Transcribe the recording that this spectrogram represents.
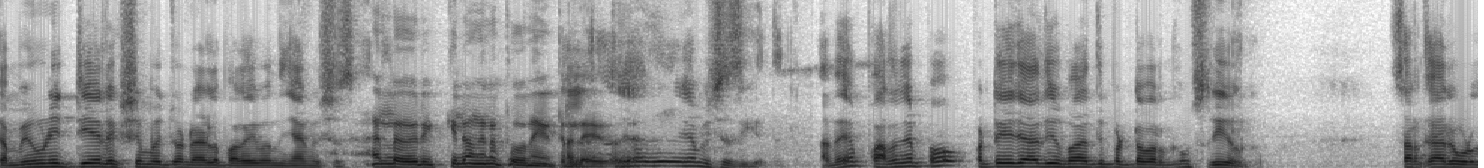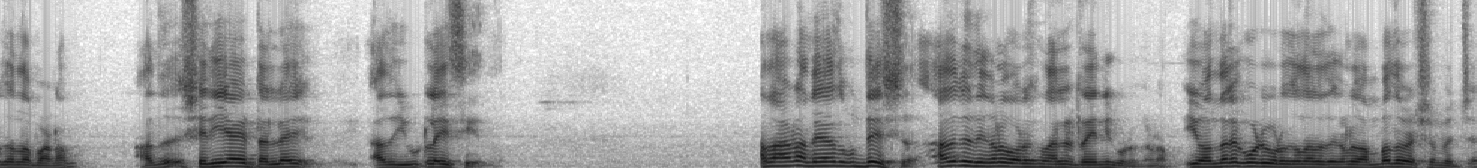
കമ്മ്യൂണിറ്റിയെ ലക്ഷ്യം വെച്ചുകൊണ്ട് അയാൾ പറയുമെന്ന് ഞാൻ വിശ്വസിക്കുന്നു. അല്ല ഒരിക്കലും അങ്ങനെ തോന്നിയിട്ടില്ല. അത് ഞാൻ വിശ്വസിക്കുന്നില്ല അദ്ദേഹം പറഞ്ഞപ്പോൾ പട്ടികജാതി വിഭാഗത്തിൽപ്പെട്ടവർക്കും സ്ത്രീകൾക്കും സർക്കാർ കൊടുക്കുന്ന പണം അത് ശരിയായിട്ടല്ല അത് യൂട്ടിലൈസ് ചെയ്യുന്നത്. അതാണ് അദ്ദേഹം ഉദ്ദേശിച്ചത്. അതിന് നിങ്ങൾ കുറച്ച് നല്ല ട്രെയിനിങ് കൊടുക്കണം. ഈ ഒന്നര കോടി കൊടുക്കുന്നത് നിങ്ങൾ അമ്പത് ലക്ഷം വെച്ച്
